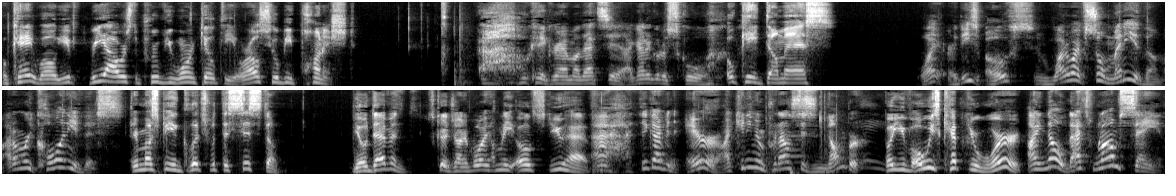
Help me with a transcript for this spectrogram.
Okay, well, you have three hours to prove you weren't guilty, or else you'll be punished. Ah, okay, Grandma, that's it. I gotta go to school. Okay, dumbass. What? Are these oaths? And why do I have so many of them? I don't recall any of this. There must be a glitch with the system. Yo, Devin, It's good, Johnny boy. how many oaths do you have? Ah, I think I have an error. I can't even pronounce this number. But you've always kept your word. I know, that's what I'm saying.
